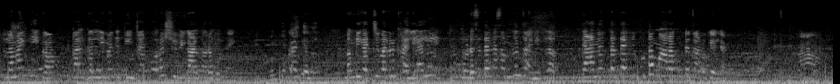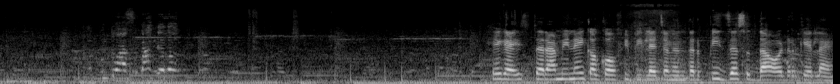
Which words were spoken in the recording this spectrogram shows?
तुला माहिती का? काल गल्लीमध्ये तीन चार पोरं शिवीगाळ करत होते. मग मी गच्चीवरून खाली आले. थोडस त्यांना समजून सांगितलं. त्यानंतर त्यांनी कुठं मारा कुठे चालू केल्या? हा. हे गाईस तर आम्ही नाही का कॉफी पिल्याच्या नंतर पिझ्झा सुद्धा ऑर्डर केलाय.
